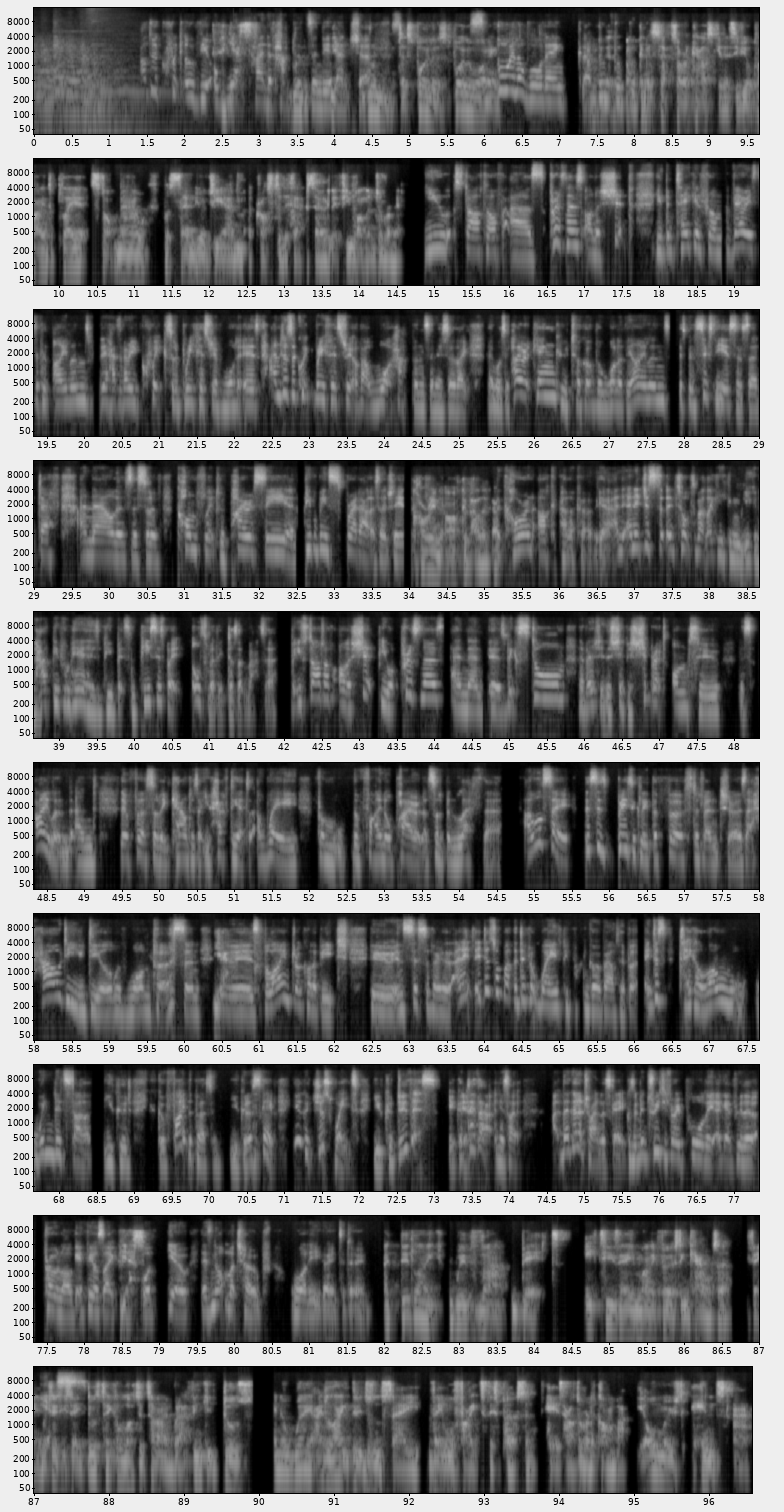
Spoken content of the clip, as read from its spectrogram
I'll do a quick overview of what Yes. kind of happens in the adventure. Run- So spoilers. Spoiler warning. Spoiler warning. I'm gonna, boop, I'm boop, gonna boop. set Sorakowski this. If you're planning to play it, stop now, but send your GM across to this episode if you want them to run it. You start off as prisoners on a ship. You've been taken from various different islands. It has a very quick, sort of brief history of what it is, and just a quick, brief history about what happens in it. So, like, there was a pirate king who took over one of the islands. It's been 60 years since their death, and now there's this sort of conflict with piracy and people being spread out. Essentially, Corin Archipelago. the Corin Archipelago, yeah, and and it just it talks about like you can you can have people from here. Here's a few bits and pieces, but it ultimately doesn't matter. But you start off on a ship. You are prisoners, and then there's a big storm. And eventually, the ship is shipwrecked onto this island, and there are first sort of encounters that you have to get away from the final pirate that's sort of been left there. I will say this is basically the first adventure. Is that how do you deal with one person Yeah. who is blind drunk on a beach who insists on everything? And it, it does talk about the different ways people can go about it, but it does take a long-winded style. You could, you could go fight the person, you could escape, you could just wait, you could do this, you could do that, and it's like they're going to try and escape because they've been treated very poorly again through the prologue. It feels like Yes. well, you know, there's not much hope. What are you going to do? I did like with that bit, it is a my first encounter thing, which, as you say, does take a lot of time, but I think it does. In a way, I like that it doesn't say they will fight this person. Here's how to run a combat. It almost hints at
